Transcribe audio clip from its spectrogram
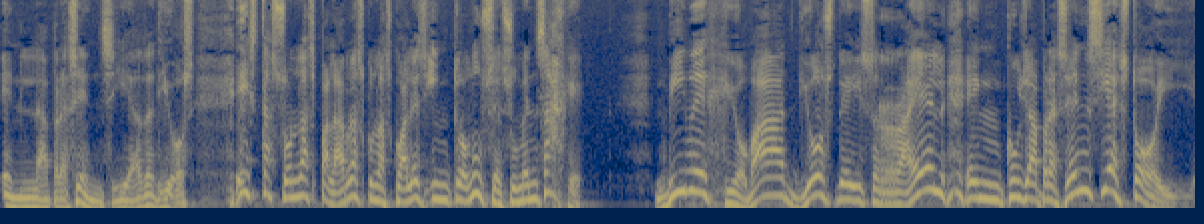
en la presencia de Dios. Estas son las palabras con las cuales introduce su mensaje. Vive Jehová, Dios de Israel, en cuya presencia estoy.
